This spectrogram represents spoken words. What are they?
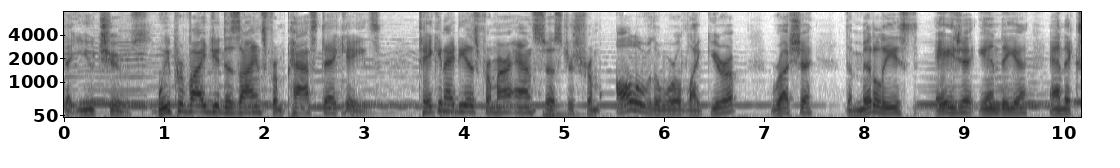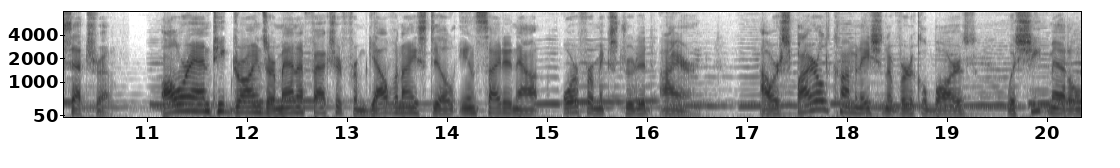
that you choose. We provide you designs from past decades, taking ideas from our ancestors from all over the world like Europe, Russia, the Middle East, Asia, India, and etc. All our antique drawings are manufactured from galvanized steel inside and out or from extruded iron. Our spiraled combination of vertical bars with sheet metal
